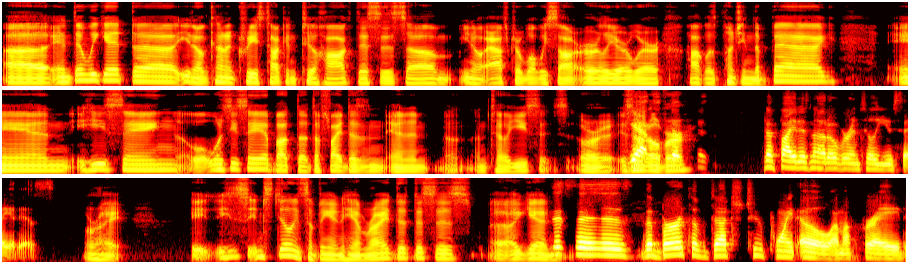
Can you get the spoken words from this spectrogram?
Uh, and then we get, uh, you know, kind of Kreese talking to Hawk. This is, um, you know, after what we saw earlier where Hawk was punching the bag. And he's saying, what does he say about the, the fight doesn't end until you say, or is yeah, not over? The, the fight is not over until you say it is. All right. He- He's instilling something in him, right? Th- This is, uh, again, This is the birth of Dutch 2.0. I'm afraid.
